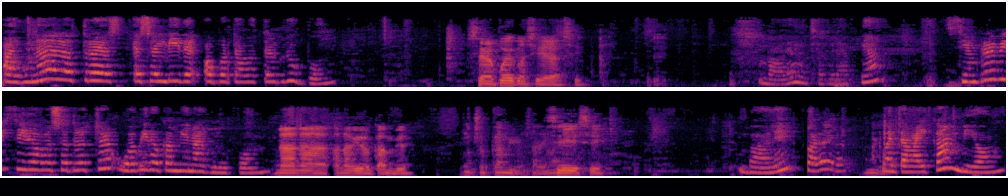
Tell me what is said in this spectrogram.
¿Alguna de los tres es el líder o portavoz del grupo? Se me puede considerar así. Vale, muchas gracias. ¿Siempre habéis sido vosotros tres o ha habido cambio en el grupo? Nada, nada, han habido cambios. Muchos cambios, además. Sí, sí. Vale. Cuéntame el cambio.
